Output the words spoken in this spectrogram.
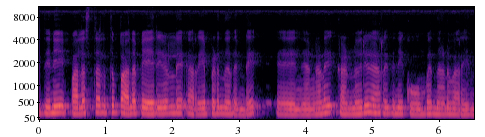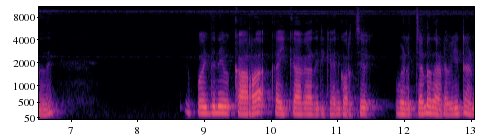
ഇതിന് പല സ്ഥലത്തും പല പേരുകളിൽ അറിയപ്പെടുന്നതുണ്ട്. ഞങ്ങൾ കണ്ണൂരുകാർ ഇതിന് കൂമ്പെന്നാണ് പറയുന്നത്. അപ്പോൾ ഇതിന് കറ കൈക്കാകാതിരിക്കാൻ കുറച്ച് വെളിച്ചെണ്ണ തടവിയിട്ടാണ്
